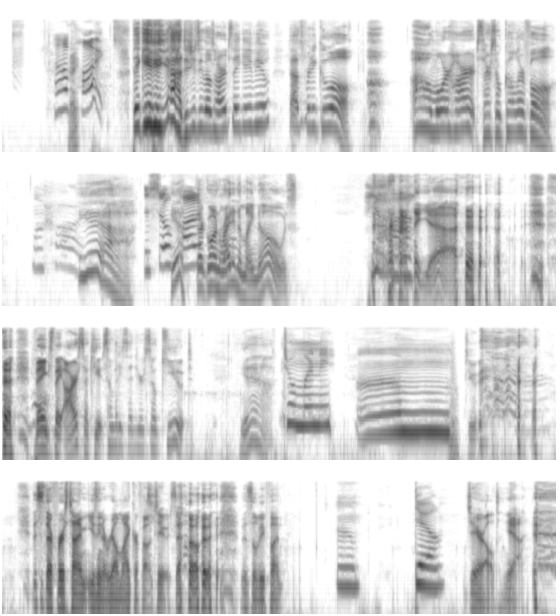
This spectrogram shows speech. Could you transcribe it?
I have Right. hearts. They gave you, yeah. Did you see those hearts they gave you? That's pretty cool. Oh, more hearts. They're so colorful. Yeah. It's so Yeah. colorful. They're going right into my nose. Yeah. yeah. Thanks. They are so cute. Somebody said you're so cute. Yeah. Too many. Um. Two- this is their first time using a real microphone too, so this will be fun. Um. Joe. Gerald, yeah.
